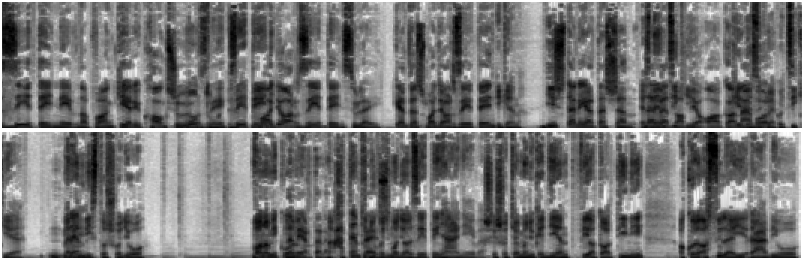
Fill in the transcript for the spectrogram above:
Zétény névnap van, kérjük hangsúlyozni. Mondtuk, Zétény. Magyar Zétény szülei. Kedves Magyar Zétény, Igen. Isten éltessen Ez nem neved ciki? napja Kérdezzük alkalmából. meg, hogy ciki-e. Mert nem biztos, hogy jó. Van, amikor... Nem értelek. Hát nem tudjuk, Fejtsd hogy magyar zétény hány éves, és hogyha mondjuk egy ilyen fiatal tini, akkor a szülei rádió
